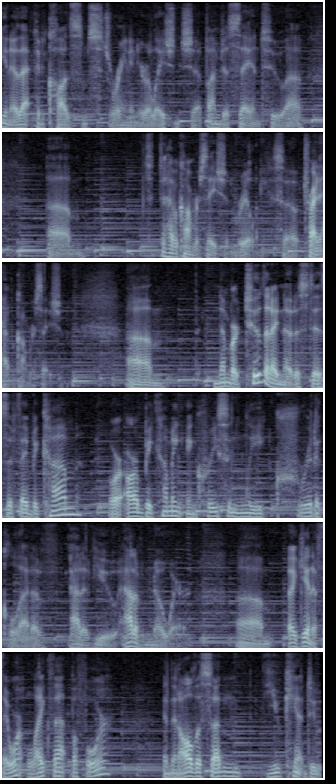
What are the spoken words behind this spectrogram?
you know, that could cause some strain in your relationship. I'm just saying to, uh, um, to, to, have a conversation, really. So try to have a conversation. Um, number two that I noticed is if they become or are becoming increasingly critical out of out of you, out of nowhere. Um, again, if they weren't like that before, and then all of a sudden you can't do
